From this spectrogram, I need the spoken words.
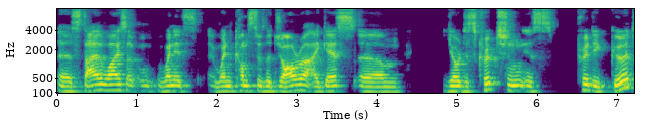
uh, style-wise, uh, when it's when it comes to the genre, I guess um, your description is pretty good.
